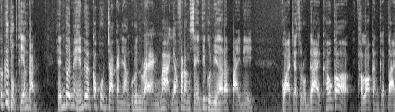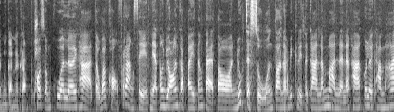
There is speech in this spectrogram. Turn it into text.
ก็คือถกเถียงกัน เห็นด้วยไม่เห็นด้วยก็พูดจากันอย่างรุนแรงมากอย่างฝรั่งเศสที่คุณวีนรัตไปนี่ กว่าจะสรุปได้เขาก็ทะเลาะกันเกือบตายเหมือนกันนะครับ พอสมควรเลยค่ะ แต่ว่าของฝรั่งเศสเนี่ยต้องย้อนกลับไปตั้งแต่ตอนยุค 70 ตอนนั้นวิกฤตการณ์น้ำมันน่ยนะคะ ก็เลยทำให้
